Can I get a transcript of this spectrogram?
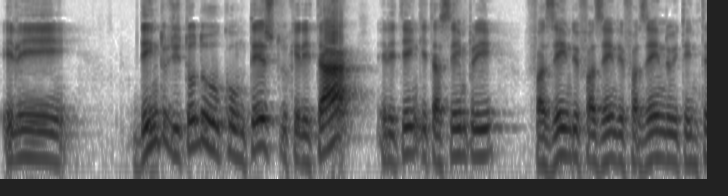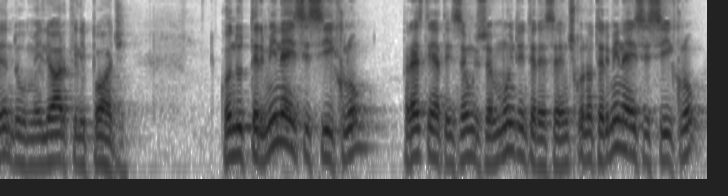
ele, dentro de todo o contexto que ele está, ele tem que estar tá sempre fazendo e fazendo e fazendo e tentando o melhor que ele pode. Quando termina esse ciclo, prestem atenção que isso é muito interessante, quando termina esse ciclo,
